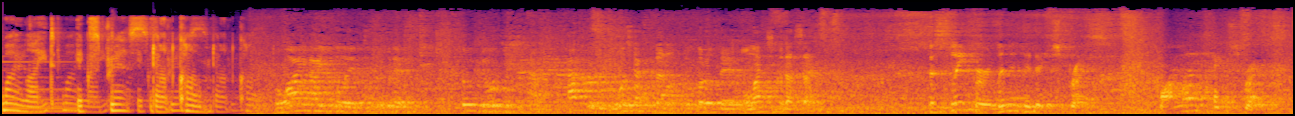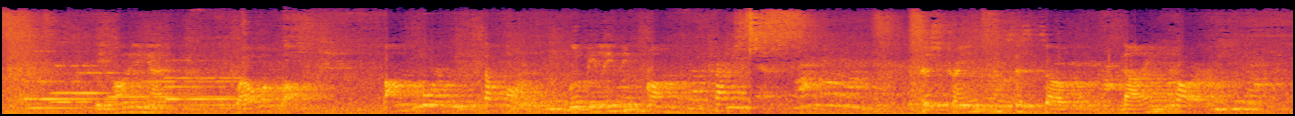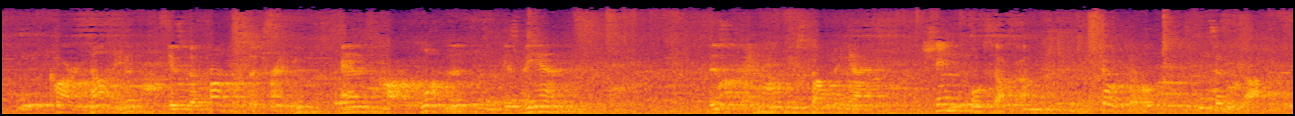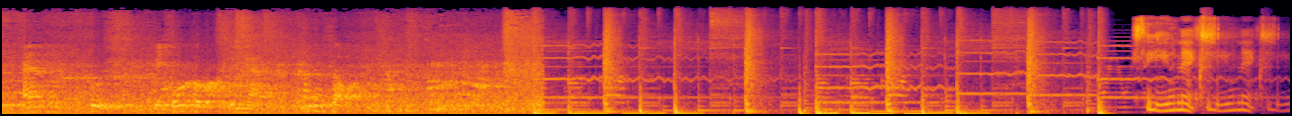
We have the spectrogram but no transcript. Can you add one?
JapanExpress.com ドアイライトへ直ですと料金が各乗車札のところでお待ちください The Sleeper Limited Express, Twilight Express, departing at 12 o'clock, bound for Sapporo, will be leaving from track 10. This train consists of nine cars. Car 9 is the front of the train, and car 1 is the end. This train will be stopping at Shin Osaka, Kyoto, Tsuruga, and Fukui before arriving at Kanazawa. See you next. See you next.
